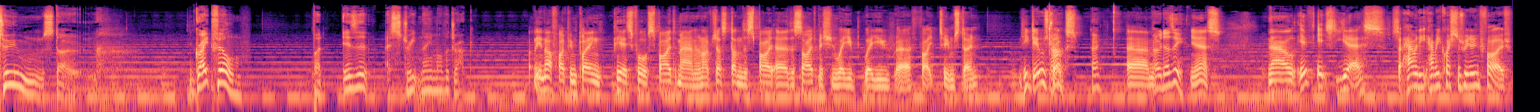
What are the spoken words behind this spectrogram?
Tombstone. Great film, but is it a street name of a drug? Funny enough, I've been playing PS4 Spider-Man, and I've just done the spy, uh, the side mission where you where you uh, fight Tombstone. He deals drugs. Um, Oh, does he? Yes. Now, if it's yes, so how many how many questions are we doing? Five.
